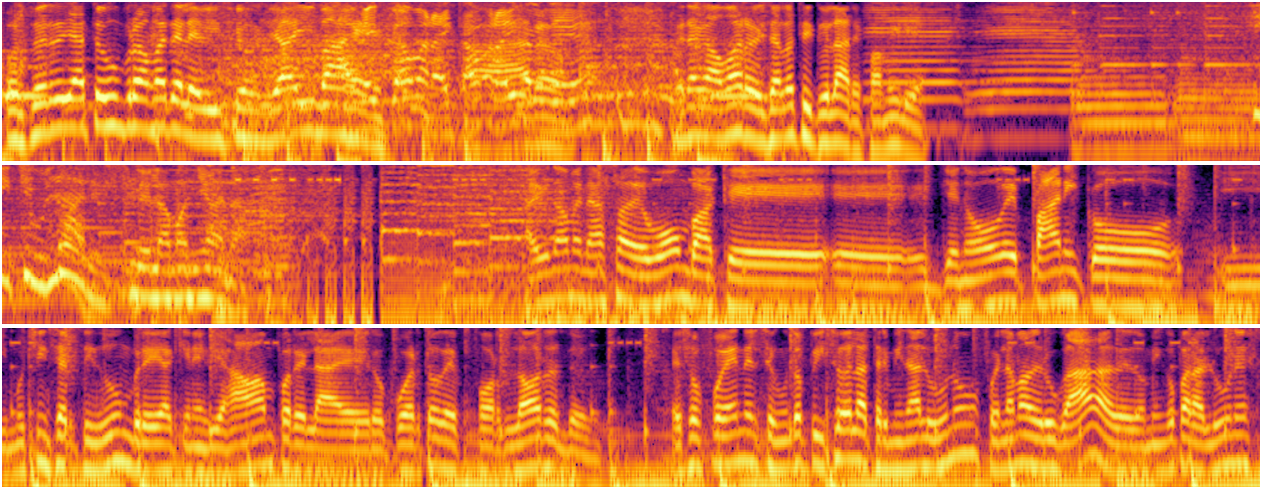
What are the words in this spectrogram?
Por suerte ya esto es un programa de televisión, ya hay imágenes. cámara, hay cámara ahí Claro. Ven acá, vamos a revisar los titulares, familia. Titulares de la mañana. Hay una amenaza de bomba que eh, llenó de pánico y mucha incertidumbre a quienes viajaban por el aeropuerto de Fort Lauderdale. Eso fue en el segundo piso de la Terminal 1, fue en la madrugada de domingo para lunes.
